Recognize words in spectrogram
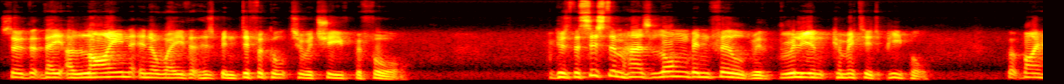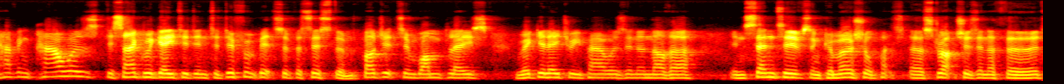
so that they align in a way that has been difficult to achieve before. Because the system has long been filled with brilliant, committed people. But by having powers disaggregated into different bits of the system, budgets in one place, regulatory powers in another, incentives and commercial uh, structures in a third,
